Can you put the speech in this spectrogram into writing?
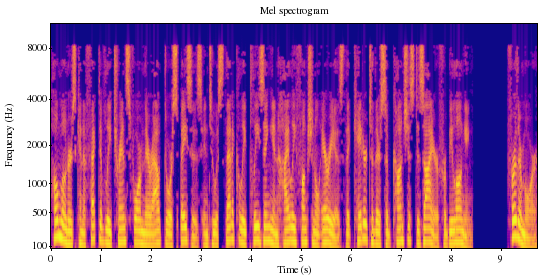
homeowners can effectively transform their outdoor spaces into aesthetically pleasing and highly functional areas that cater to their subconscious desire for belonging. Furthermore,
